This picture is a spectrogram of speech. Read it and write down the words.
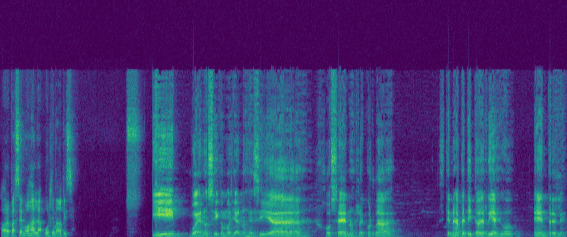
Ahora pasemos a la última noticia. Y bueno, sí, como ya nos decía José, nos recordaba, si tienes apetito de riesgo, éntrele.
